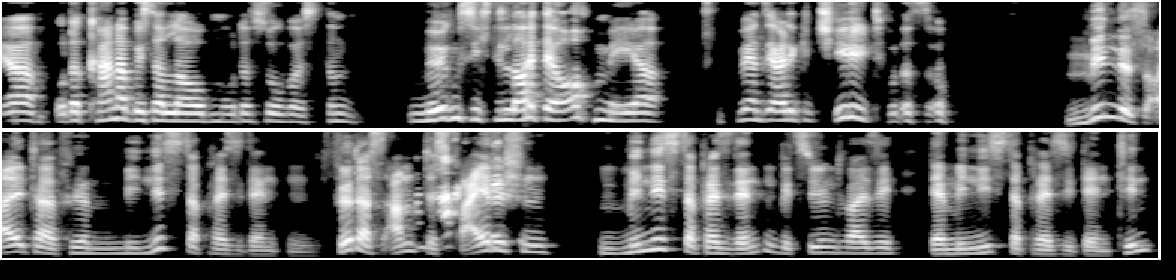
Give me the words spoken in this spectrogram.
ja, oder Cannabis erlauben oder sowas. Dann mögen sich die Leute auch mehr. Werden sie alle gechillt oder so. Mindestalter für Ministerpräsidenten. Für das Amt des 80. bayerischen Ministerpräsidenten beziehungsweise der Ministerpräsidentin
